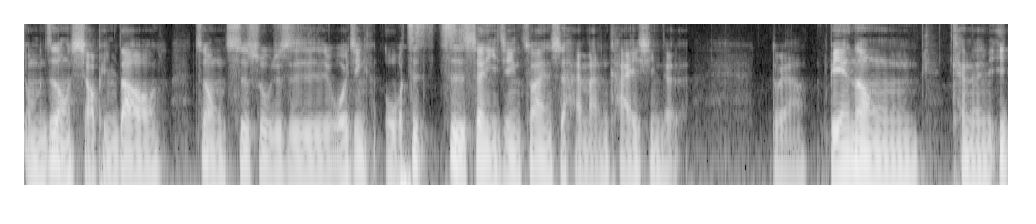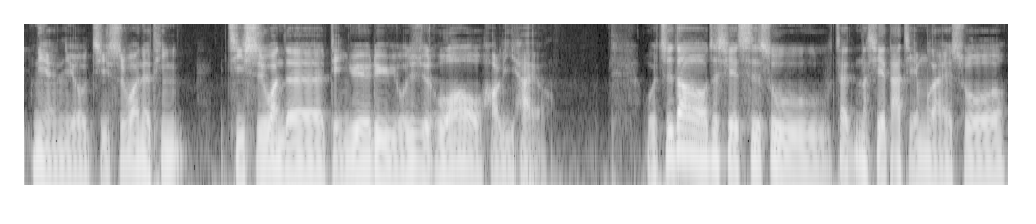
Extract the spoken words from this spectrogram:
我们这种小频道这种次数，就是我已经我自自身已经算是还蛮开心的了。对啊，别人那种可能一年有几十万的听，几十万的点阅率，我就觉得哇哦，好厉害哦！我知道这些次数在那些大节目来说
